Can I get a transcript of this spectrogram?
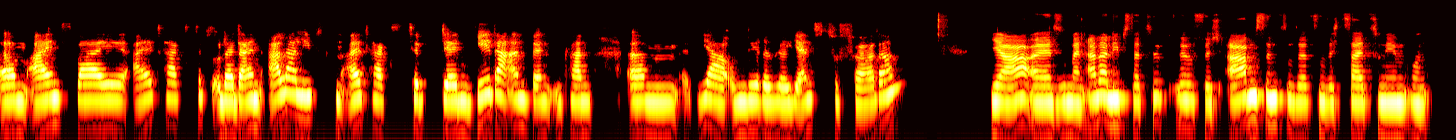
ähm, ein, zwei Alltagstipps oder deinen allerliebsten Alltagstipp, den jeder anwenden kann, ähm, ja, um die Resilienz zu fördern. Ja, also mein allerliebster Tipp ist, sich abends hinzusetzen, sich Zeit zu nehmen und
